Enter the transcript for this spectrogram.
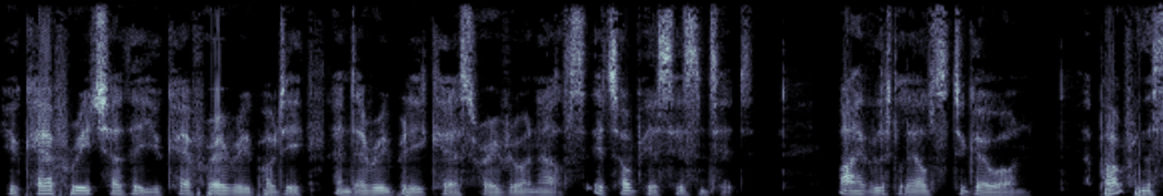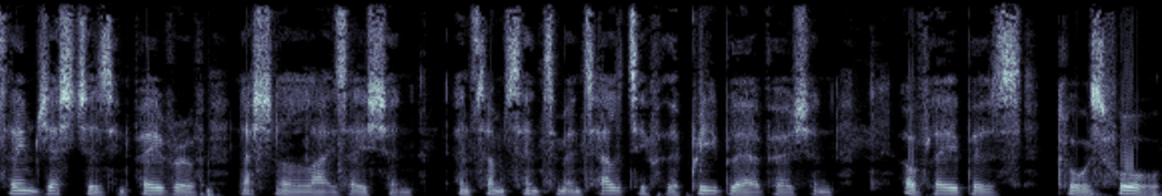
You care for each other, you care for everybody, and everybody cares for everyone else. It's obvious, isn't it? I have little else to go on. Apart from the same gestures in favour of nationalisation and some sentimentality for the pre-Blair version of Labour's Clause 4,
